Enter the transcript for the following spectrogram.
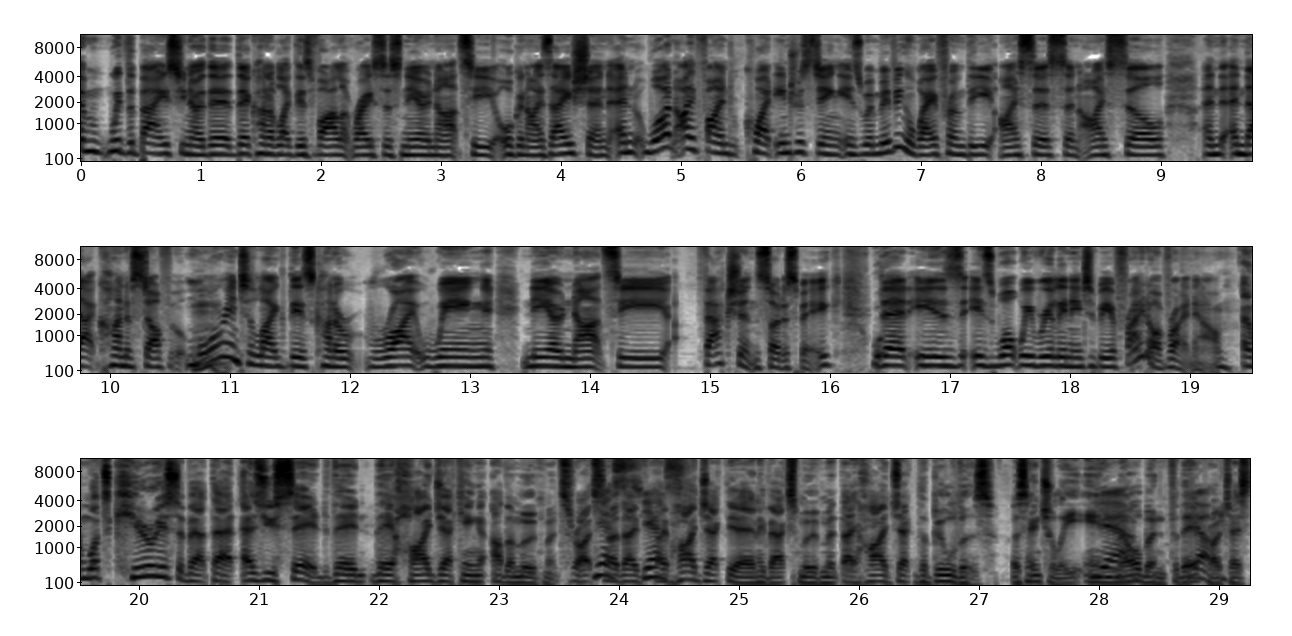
and with the base, you know, they're they're kind of like this violent, racist, neo-Nazi organization. And what I find quite interesting is we're moving away from the ISIS and ISIL and and that kind of stuff, more hmm. into like this kind of right-wing neo-Nazi faction, so to speak, that is is what we really need to be afraid of right now. And what's curious about that, as you said, they're they're hijacking other movements, right? so they've, yes. they've hijacked the anti-vax movement. They hijacked the builders essentially in Yeah. Melbourne for their Yeah. protest.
